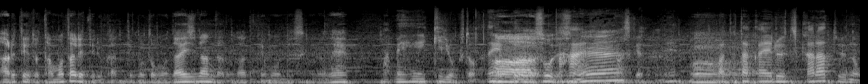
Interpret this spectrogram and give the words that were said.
ある程度保たれてるかってことも大事なんだろうなって思うんですけどね。まあ免疫力とかね。あーこうそうですねはいますけどね。うんまあ戦える力というのを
